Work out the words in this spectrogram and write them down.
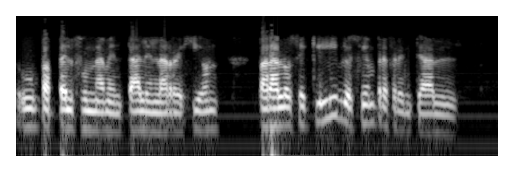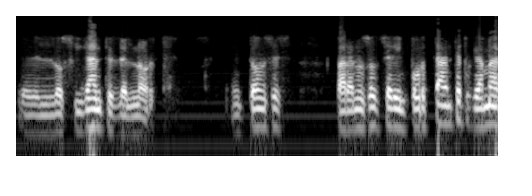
un papel fundamental en la región para los equilibrios siempre frente a los gigantes del norte. Entonces, para nosotros era importante porque además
